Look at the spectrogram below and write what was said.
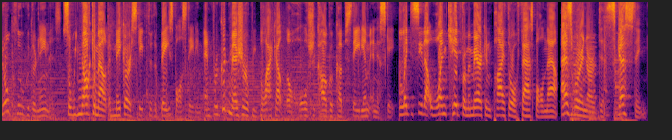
no clue who their name is. So we knock him out and make our escape through the baseball stadium, and for good measure, we black out the whole Chicago Cubs stadium and escape. I'd like to see that one kid from American Pie throw a fastball now. As we're in our disgusting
